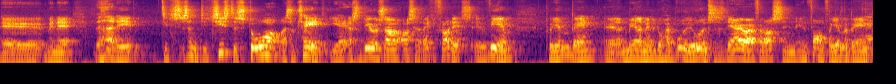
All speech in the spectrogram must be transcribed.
ja. øh, men øh, hvad hedder det, de, sådan, de sidste store resultat, ja, altså det er jo så også et rigtig flot et øh, VM på hjemmebane, eller mere eller mindre, du har boet i Odense, så det er jo i hvert fald også en, en form for hjemmebane.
